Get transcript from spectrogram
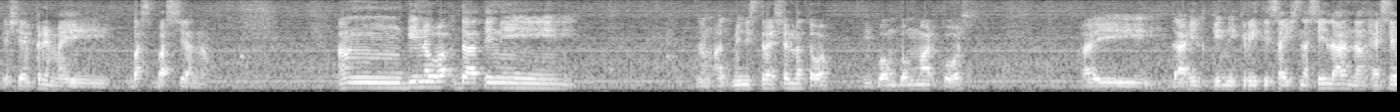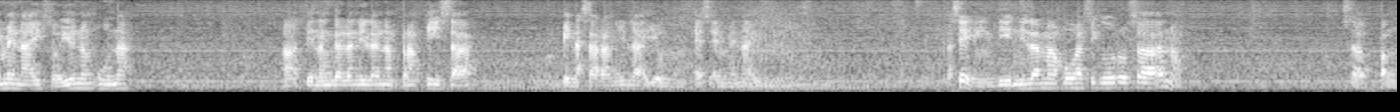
Eh syempre may bas-bas yan. ah. Ang ginawa dati ni ng administrasyon na to, ni Bongbong Marcos, ay dahil kinikriticize na sila ng SMNI, so yun ang una. Ah, tinanggalan nila ng prangkisa, pinasara nila yung SMNI. Kasi hindi nila makuha siguro sa ano sa pang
